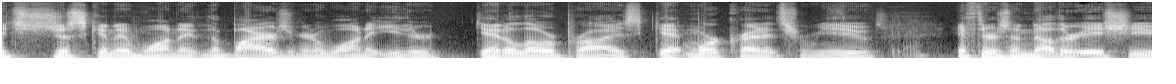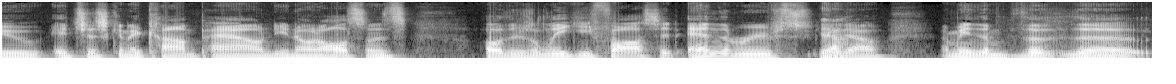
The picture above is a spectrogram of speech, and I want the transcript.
it's just going to want to, the buyers are going to want to either get a lower price, get more credits from you. If there's another issue, it's just going to compound, you know, and all of a sudden it's, oh, there's a leaky faucet and the roof's, Yeah. you know, I mean, the, the the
